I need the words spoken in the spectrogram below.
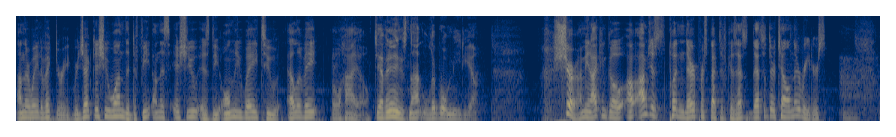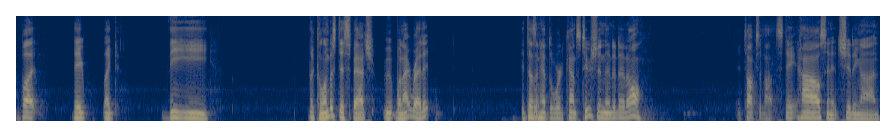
on their way to victory. Reject issue one. The defeat on this issue is the only way to elevate Ohio. Do you have anything that's not liberal media? Sure. I mean, I can go. I'm just putting their perspective because that's that's what they're telling their readers. But they like the the Columbus Dispatch. When I read it, it doesn't have the word Constitution in it at all. It talks about state house and it's shitting on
